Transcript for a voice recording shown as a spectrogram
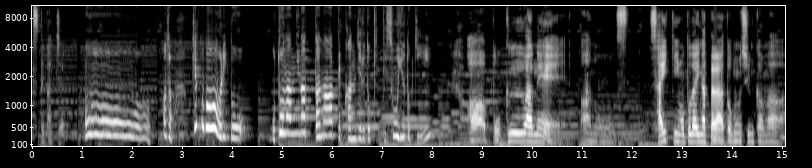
つって買っちゃう。おー。あ、じゃあ、ケントバは割と大人になったなって感じる時ってそういう時？ああ、僕はね、あの、す最近大人になったなと思う瞬間は、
